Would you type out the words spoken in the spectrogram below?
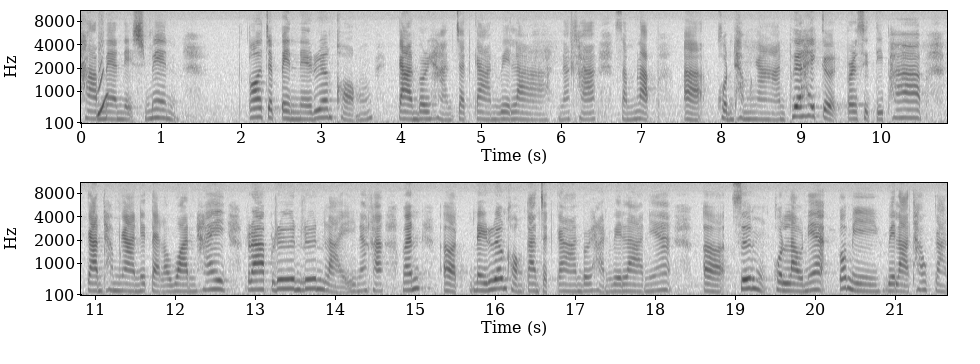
time management ก็จะเป็นในเรื่องของการบริหารจัดการเวลานะคะสำหรับ คนทำงานเพื่อให้เกิดประสิทธิภาพ การทำงานในแต่ละวันให้ราบรื่นรื่นไหลนะคะเพราะฉะนั้นในเรื่องของการจัดการบริหารเวลาเนี่ยซึ่งคนเราเนี่ยก็มีเวลาเท่ากัน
